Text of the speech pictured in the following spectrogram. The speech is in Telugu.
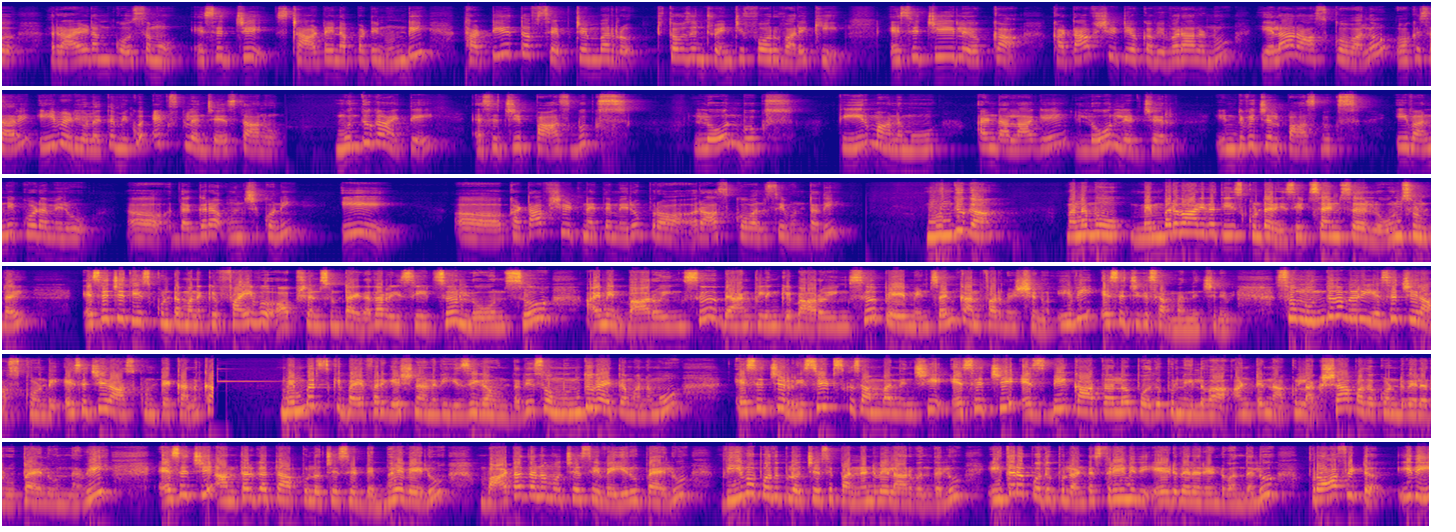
రాయడం కోసము ఎస్హెచ్జి స్టార్ట్ అయినప్పటి నుండి thirtieth of September two thousand twenty four వరకు ఎస్హెచ్జీల యొక్క కట్ ఆఫ్ షీట్ యొక్క వివరాలను ఎలా రాసుకోవాలో ఒకసారి ఈ వీడియోలో అయితే మీకు ఎక్స్ప్లెయిన్ చేస్తాను. ముందుగా అయితే ఎస్హెచ్జి పాస్బుక్స్ లోన్ బుక్స్ తీర్మానము అండ్ అలాగే లోన్ లెడ్జర్ ఇండివిజువల్ పాస్బుక్స్ ఇవన్నీ కూడా మీరు దగ్గర ఉంచుకొని ఈ కట్ ఆఫ్ షీట్ని అయితే మీరు ప్రా రాసుకోవాల్సి ఉంటుంది. ముందుగా మనము మెంబర్ వారీగా తీసుకుంటే రిసీట్స్ అండ్ లోన్స్ ఉంటాయి. ఎస్హెచ్ తీసుకుంటే మనకి ఫైవ్ ఆప్షన్స్ ఉంటాయి కదా receipts loans I mean borrowings bank link borrowings payments and confirmation ఇవి ఎస్హెచ్కి సంబంధించినవి. సో ముందుగా మీరు ఎస్హెచ్జి రాసుకోండి. ఎస్హెచ్జి రాసుకుంటే కనుక మెంబర్స్కి బైఫర్గేషన్ అనేది ఈజీగా ఉంటుంది. సో ముందుగా అయితే మనము ఎస్హెచ్ రిసీట్స్కి సంబంధించి ఎస్హెచ్జి ఎస్బి ఖాతాలో పొదుపు నిల్వ అంటే నాకు లక్షా పదకొండు వేల రూపాయలు ఉన్నవి. ఎస్హెచ్జి అంతర్గత అప్పులు వచ్చేసి డెబ్బై వేలు వాటాధనం వచ్చేసి వెయ్యి రూపాయలు వివో పొదుపులు వచ్చేసి పన్నెండు వేల ఆరు వందలు ఇతర పొదుపులు అంటే శ్రీనిధి ఏడు వేల రెండు వందలు ప్రాఫిట్ ఇది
